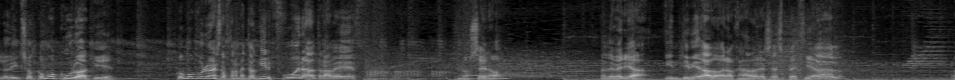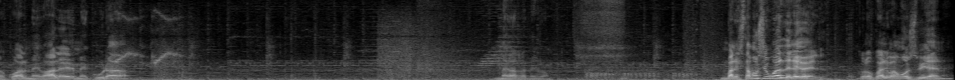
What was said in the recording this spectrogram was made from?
lo dicho ¿Cómo curo aquí? ¿Cómo curo en esta zona? ¿Me tengo que ir fuera otra vez? No sé, ¿no? No debería. Intimidado, aerogenador es especial Lo cual me vale, me cura. Me da lo mismo. Vale, estamos igual de level Con lo cual vamos bien.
